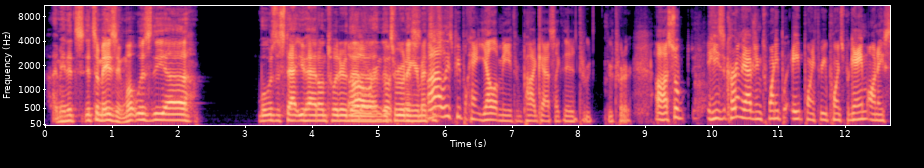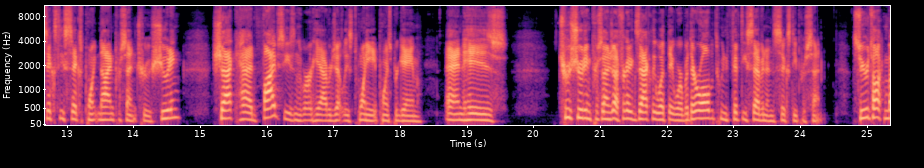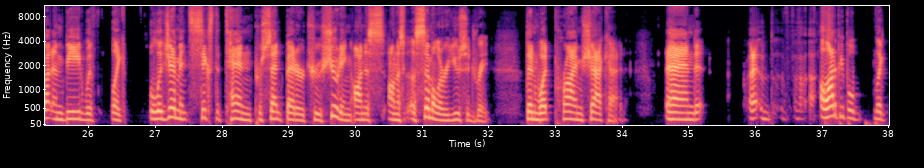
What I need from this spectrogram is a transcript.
I mean, it's it's amazing. What was the uh what was the stat you had on Twitter that oh, uh, that's ruining your mentions? Uh, at least people can't yell at me through podcasts like they did through through Twitter. Uh, so he's currently averaging twenty eight point three points per game on a sixty six point nine percent true shooting. Shaq had five seasons where he averaged at least twenty eight points per game, and his true shooting percentage I forget exactly what they were, but they were all between fifty seven and sixty percent. So you're talking about Embiid with like legitimate six to ten percent better true shooting on a on a, a similar usage rate than what Prime Shaq had. And uh, a lot of people like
